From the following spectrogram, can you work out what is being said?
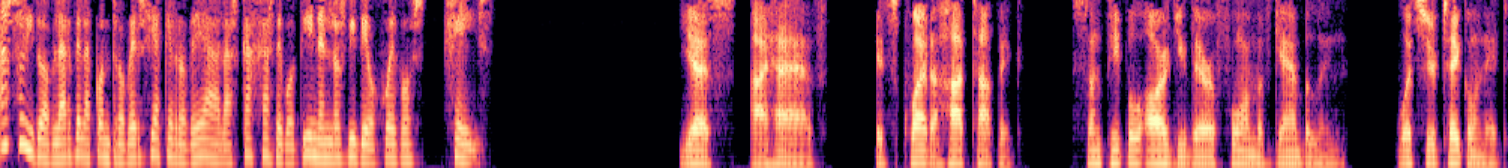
¿Has oído hablar de la controversia que rodea a las cajas de botín en los videojuegos, Hayes? Yes, I have. It's quite a hot topic. Some people argue they're a form of gambling. What's your take on it?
